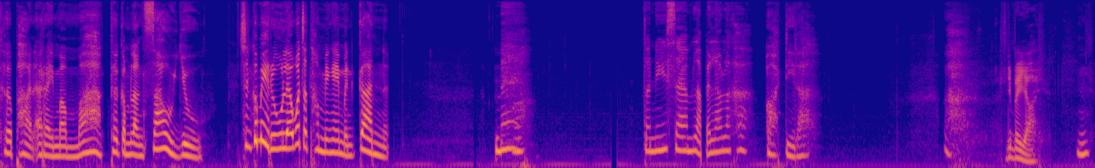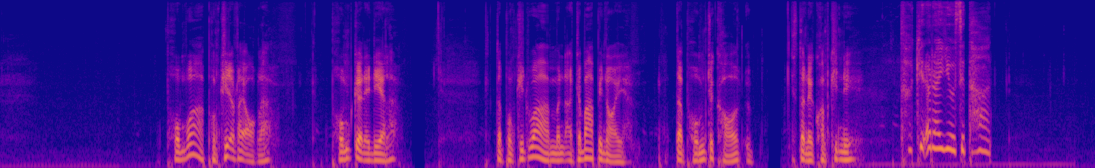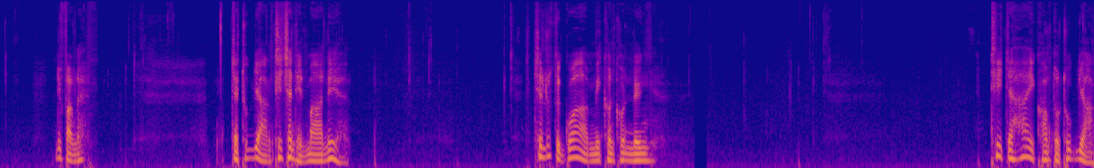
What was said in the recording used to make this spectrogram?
เธอผ่านอะไรมามาก เธอกำลังเศร้าอยู่ ฉันก็ไม่รู้แล้วว่าจะทำยังไงเหมือนกันน่ะแม่ ตอนนี้แซมหลับไปแล้วล่ะค่ะ อ๋อดีละ นี่แม่ยาย หืม ผมว่าผมคิดอะไรออกแล้ว ผมเกิดไอเดียแล้ว แต่ผมคิดว่ามันอาจจะบ้าไปหน่อย แต่ผมจะขอเสนอความคิดนี้ เธอคิดอะไรอยู่สิทธาตนี่ฟังนะ จากทุกอย่างที่ฉันเห็นมาเนี่ย ฉันรู้สึกว่ามีคนคนหนึ่ง ที่จะให้ความสุขทุกอย่าง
